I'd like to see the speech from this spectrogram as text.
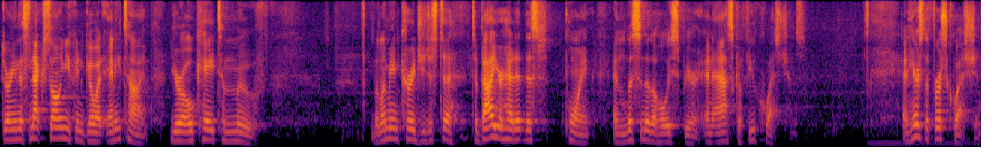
During this next song, you can go at any time. You're okay to move. But let me encourage you just to, to bow your head at this point and listen to the Holy Spirit and ask a few questions. And here's the first question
